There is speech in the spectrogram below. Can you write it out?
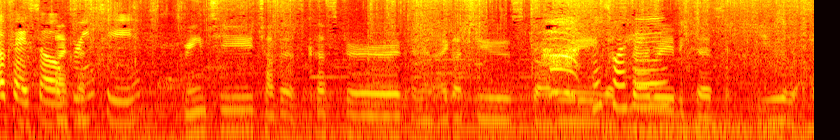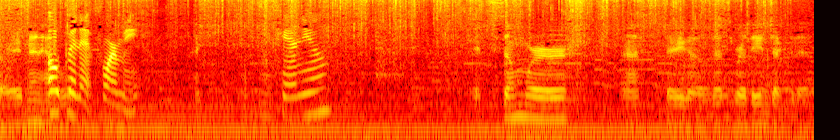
Okay, so Like green this. tea. Green tea, chocolate custard, and then I got you strawberry. Thanks, with Jorge. strawberry because you, sorry, Manhattan. Open it for me. Can you? It's somewhere. That, there you go. That's where they injected it.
